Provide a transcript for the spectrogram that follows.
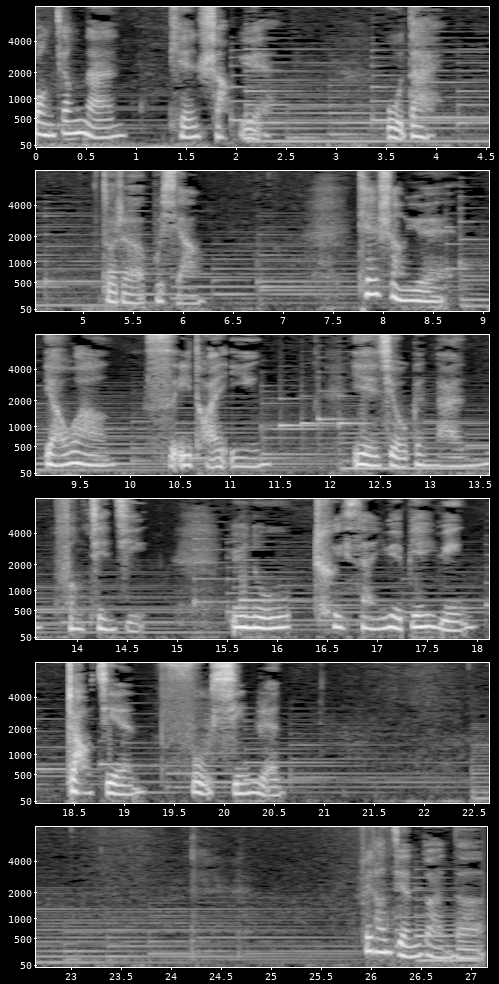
望江南，天上月。五代，作者不详。天上月，遥望似一团银。夜久更难风渐紧，雨奴吹散月边云，照见负心人。非常简短的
